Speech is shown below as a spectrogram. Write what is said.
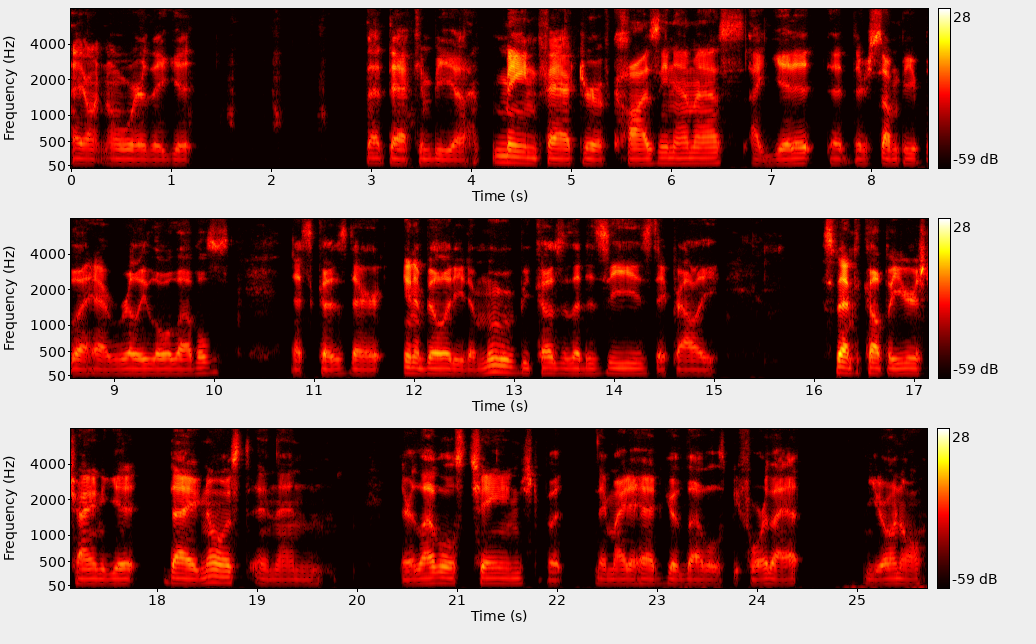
I don't know where they get that that can be a main factor of causing MS. I get it that there's some people that have really low levels. That's because their inability to move because of the disease. They probably spent a couple years trying to get diagnosed and then their levels changed, but they might have had good levels before that. You don't know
